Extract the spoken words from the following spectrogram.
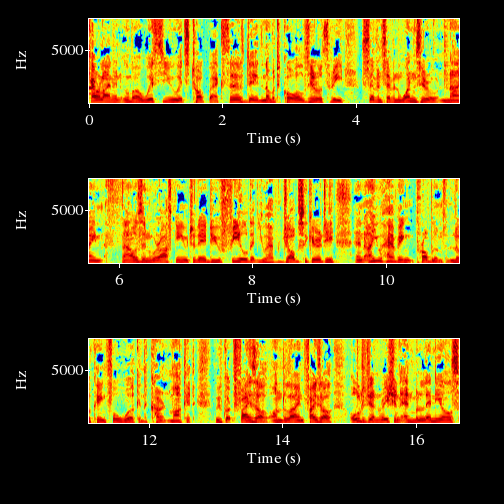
Caroline and Uma with you. It's Talkback Thursday. The number to call 0377109000. We're asking you today, do you feel that you have job security and are you having problems looking for work in the current market? We've got Faisal on the line. Faisal, older generation and millennials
